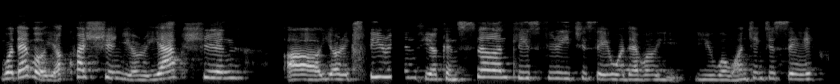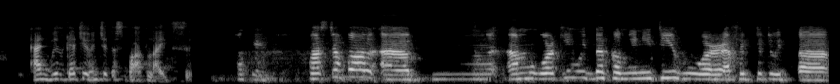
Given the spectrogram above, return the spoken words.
whatever, your question, your reaction, uh, your experience, your concern, please free to say whatever you, you were wanting to say, and we'll get you into the spotlight soon. Okay. First of all, uh, I'm working with the community who were affected with uh,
